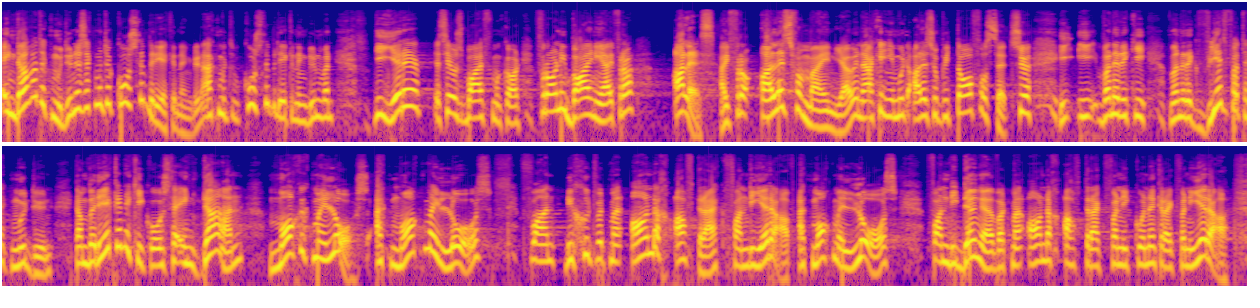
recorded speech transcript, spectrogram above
En dan wat ek moet doen is ek moet 'n kosteberekening doen. Ek moet 'n kosteberekening doen want die Here sê ons baie vir mekaar. Vra nie baie nie. Hy vra alles. Hy vra alles van my en jou en ek en jy moet alles op die tafel sit. So hy, hy, wanneer ek wanneer ek weet wat ek moet doen, dan bereken ek die koste en dan maak ek my los. Ek maak my los van die goed wat my aandag aftrek van die Here af. Ek maak my los van die dinge wat my aandag aftrek van die koninkryk van die Here af.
